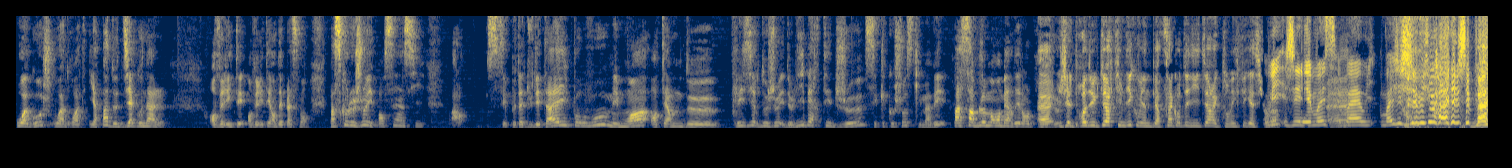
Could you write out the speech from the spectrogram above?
ou à gauche, ou à droite. Il n'y a pas de diagonale. en vérité, en vérité, en déplacement. Parce que le jeu est pensé ainsi. Alors, c'est peut-être du détail pour vous, mais moi, en termes de plaisir de jeu et de liberté de jeu, c'est quelque chose qui m'avait passablement emmerdé dans le premier Euh, jeu. J'ai le producteur qui me dit qu'on vient de perdre 50 éditeurs avec ton explication. Oui, j'ai moi aussi- Euh. ouais, oui. Moi je je- je sais pas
